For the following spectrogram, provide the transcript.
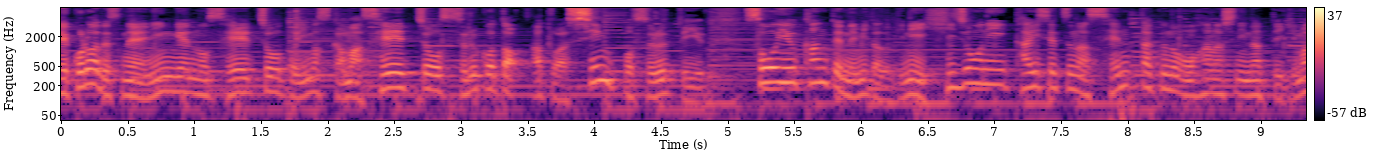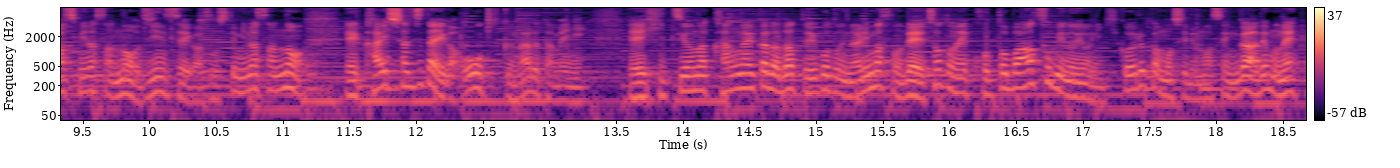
えー、これはですね人間の成長と言いますか、まあ、成長することあとは進歩するっていうそういう観点で見た時に非常に大切な選択のお話になっていきます。皆さんの人生がそして皆さんの会社自体が大きくなるために必要な考え方だということになりますのでちょっとね言葉遊びのように聞こえるかもしれませんがでもね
